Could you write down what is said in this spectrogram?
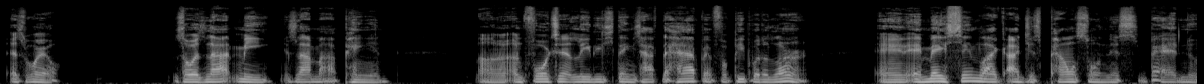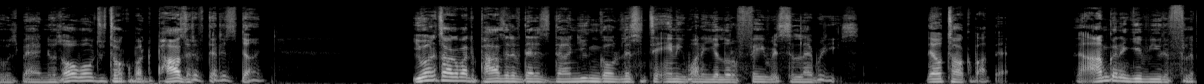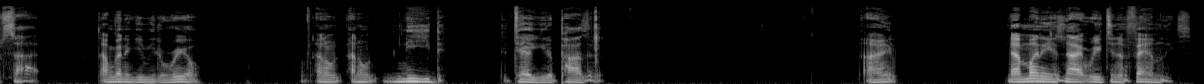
as well. So it's not me. It's not my opinion. Uh, unfortunately, these things have to happen for people to learn. And it may seem like I just pounce on this bad news, bad news. Oh, won't you talk about the positive that is done? You want to talk about the positive that is done? You can go listen to any one of your little favorite celebrities. They'll talk about that. Now I'm going to give you the flip side. I'm going to give you the real. I don't, I don't need to tell you the positive. All right. Now money is not reaching the families.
